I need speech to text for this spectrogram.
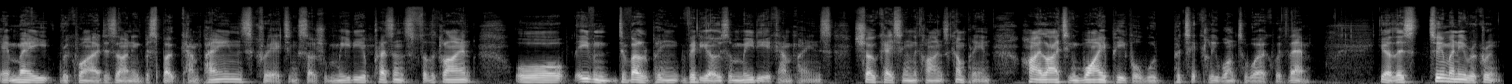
it may require designing bespoke campaigns, creating social media presence for the client, or even developing videos and media campaigns showcasing the client's company and highlighting why people would particularly want to work with them. Know, there's too many recruit,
